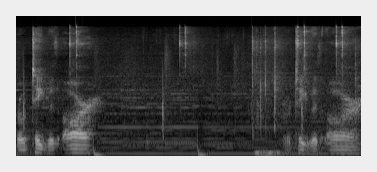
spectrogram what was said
rotate with R, rotate with R,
